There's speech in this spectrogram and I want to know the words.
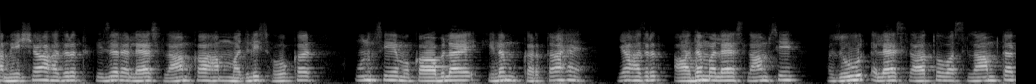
ہمیشہ حضرت خضر علیہ السلام کا ہم مجلس ہو کر ان سے مقابلہ علم کرتا ہے یا حضرت آدم علیہ السلام سے حضور علیہ السلاۃ وسلام تک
